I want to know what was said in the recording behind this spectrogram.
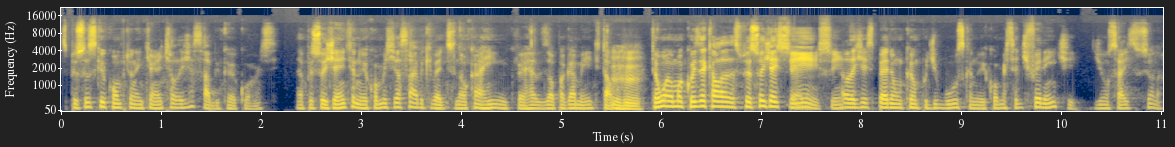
As pessoas que compram na internet, elas já sabem o que é e-commerce. A pessoa já entra no e-commerce, já sabe que vai adicionar o carrinho, que vai realizar o pagamento e tal. Uhum. Então é uma coisa que elas- as pessoas já esperam. Sim, sim. Elas já esperam um campo de busca no e-commerce é diferente de um site institucional.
